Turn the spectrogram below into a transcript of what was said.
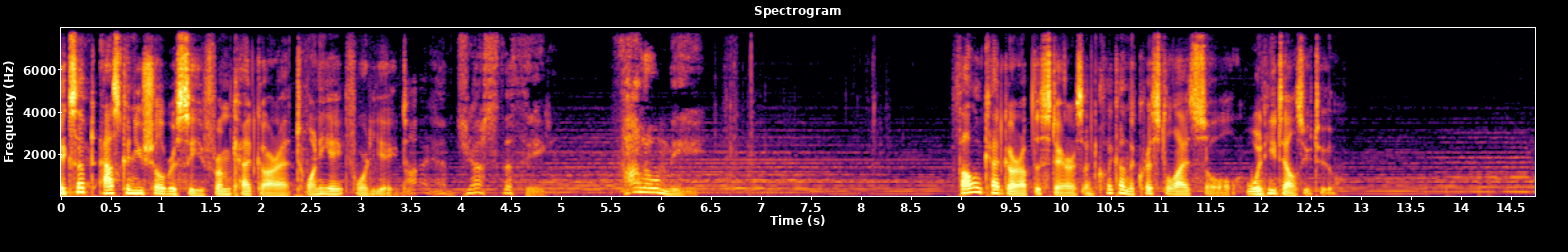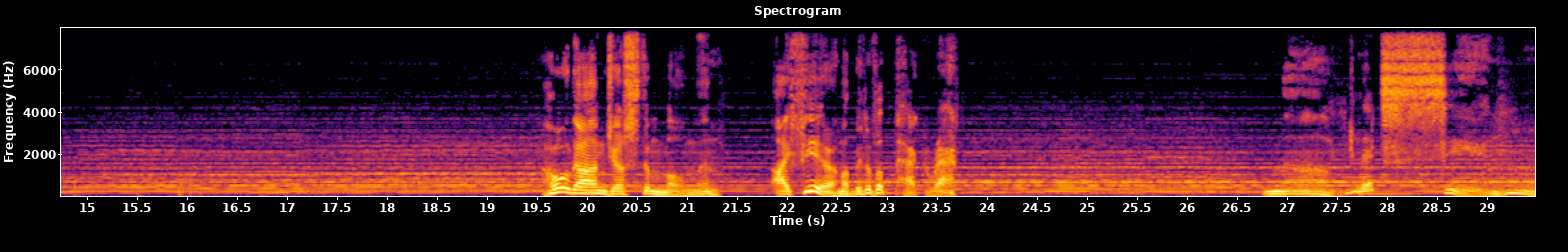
Accept ask and you shall receive from Khadgar at 2848. I have just the thing. Follow me. Follow Khadgar up the stairs and click on the crystallized soul when he tells you to. Hold on just a moment. I fear I'm a bit of a pack rat. Now, let's see. Hmm.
